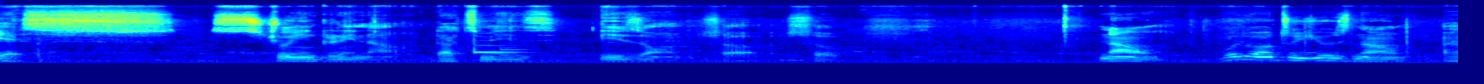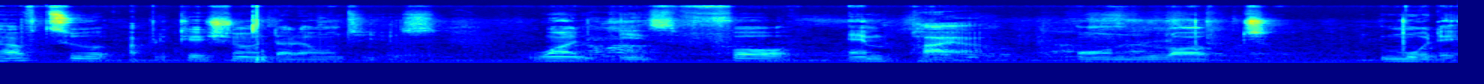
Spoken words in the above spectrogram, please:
yes showing green now. That means is on so so. Now what do you want to use now? I have two applications that i want to use. One is for empire unlocked mode.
